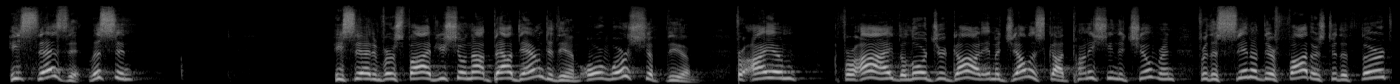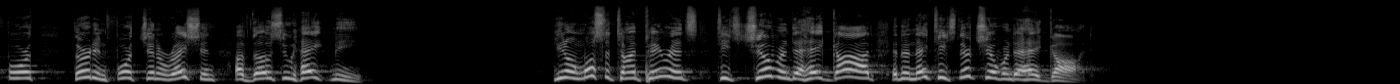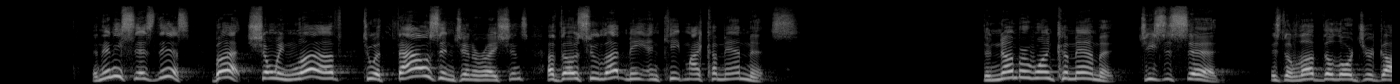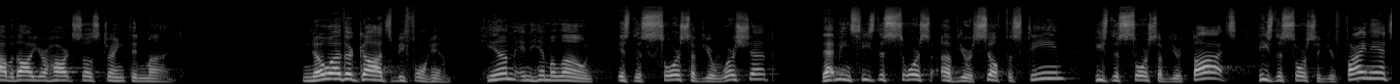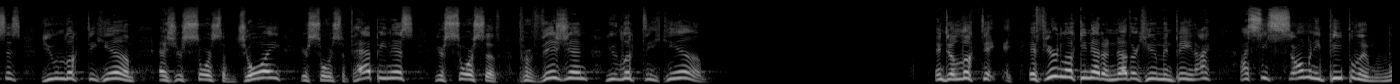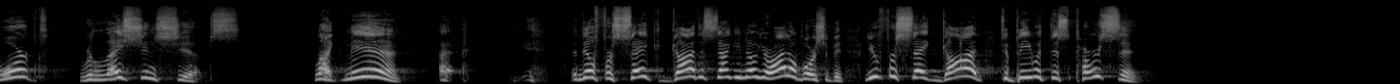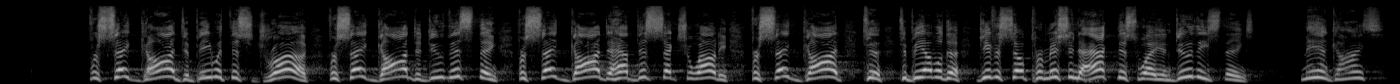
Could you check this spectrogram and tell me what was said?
He says it. Listen. He said in verse 5, You shall not bow down to them or worship them, for I am for I, the Lord your God, am a jealous God, punishing the children for the sin of their fathers to the third, fourth, third and fourth generation of those who hate me. You know, most of the time, parents teach children to hate God, and then they teach their children to hate God. And then he says this, but showing love to a thousand generations of those who love me and keep my commandments. The number one commandment, Jesus said, is to love the Lord your God with all your heart, soul, strength, and mind. No other gods before him. Him and him alone is the source of your worship. That means He's the source of your self esteem. He's the source of your thoughts. He's the source of your finances. You look to Him as your source of joy, your source of happiness, your source of provision. You look to Him. And to look to, if you're looking at another human being, I, I see so many people in warped relationships. Like, man, I, and they'll forsake God. This is how you know you're idol worshiping. You forsake God to be with this person. Forsake God to be with this drug. Forsake God to do this thing. Forsake God to have this sexuality. Forsake God to, to be able to give yourself permission to act this way and do these things. Man, guys,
